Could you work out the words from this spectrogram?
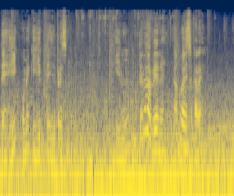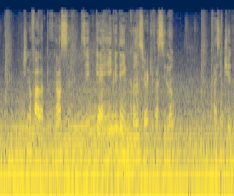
Tem rico? Como é que rico tem depressão? E não, não tem nada a ver, né? É a doença, caralho. A gente não fala, nossa, sei porque é rico e tem câncer, que vacilão faz sentido.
